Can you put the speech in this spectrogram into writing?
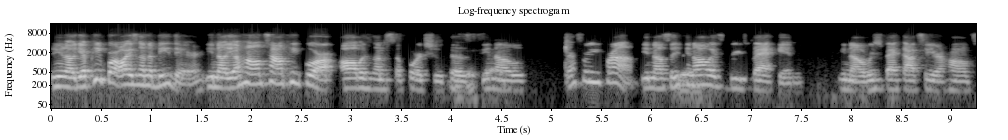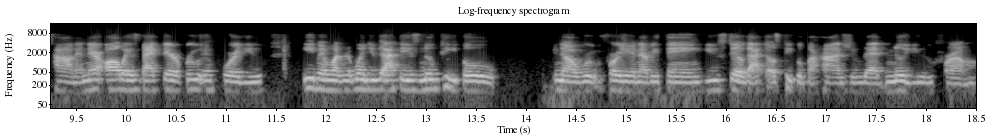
you know, your people are always going to be there. You know, your hometown people are always going to support you because you know that's where you're from. You know, so you can always reach back and you know, reach back out to your hometown and they're always back there rooting for you. Even when, when you got these new people, you know, rooting for you and everything, you still got those people behind you that knew you from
